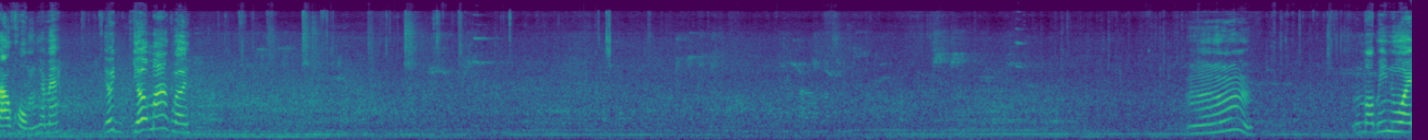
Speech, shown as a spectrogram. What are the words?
สาวขมใช่ไหมเยอะเยอะมากเลย อืม มันบอกมีหน่วย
